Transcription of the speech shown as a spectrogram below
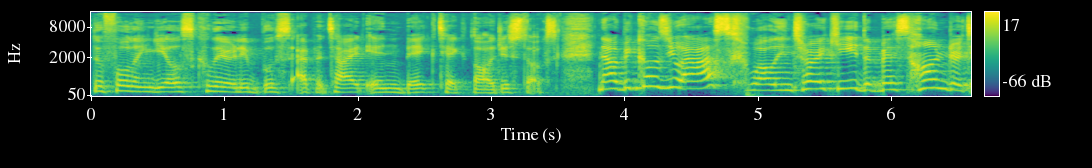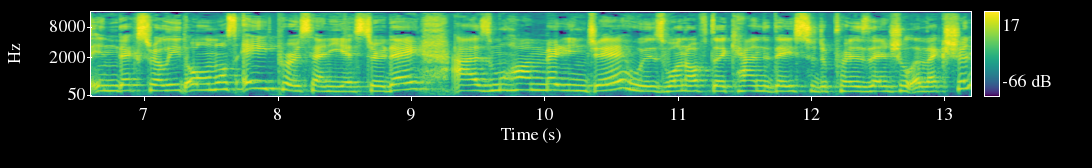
the falling yields clearly boost appetite in big technology stocks. Now, because you ask, well, in Turkey, the BIST 100 index rallied almost 8% yesterday as Muammer İnce, who is one of the candidates to the presidential election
